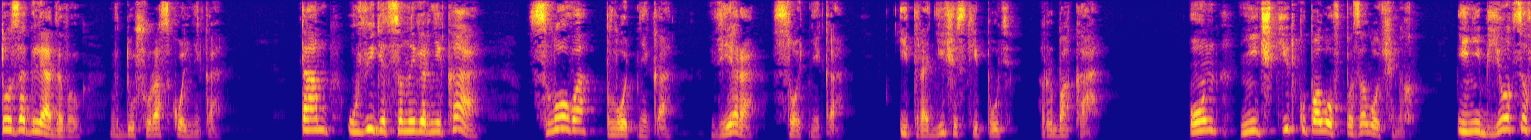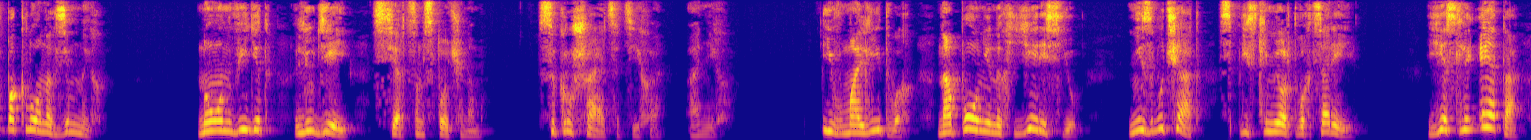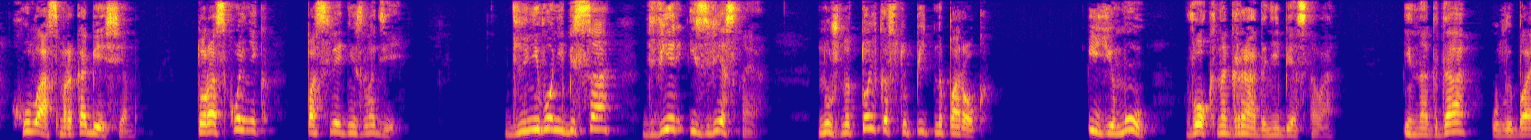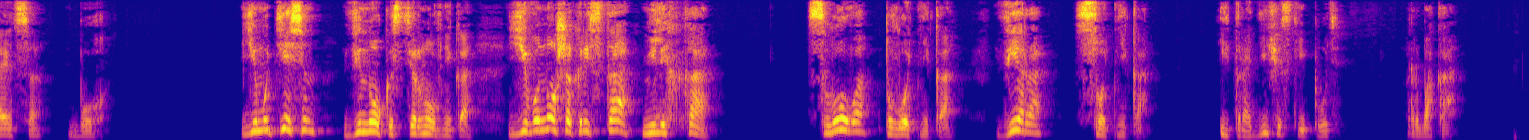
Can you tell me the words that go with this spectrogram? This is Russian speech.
кто заглядывал в душу раскольника. Там увидится наверняка слово плотника, вера сотника и трагический путь рыбака. Он не чтит куполов позолоченных и не бьется в поклонах земных, но он видит людей с сердцем сточенным, сокрушается тихо о них. И в молитвах, наполненных ересью, не звучат списки мертвых царей. Если это хула с мракобесием, то Раскольник – последний злодей. Для него небеса – дверь известная, нужно только вступить на порог. И ему в окна града небесного иногда улыбается Бог. Ему тесен венок из терновника, его ноша креста нелегка. Слово плотника, вера сотника и трагический путь рыбака.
